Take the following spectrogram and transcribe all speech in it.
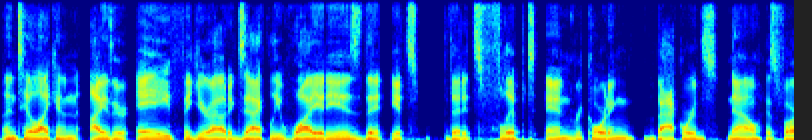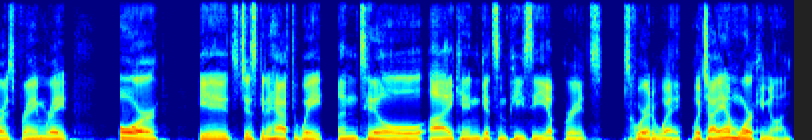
until I can either A figure out exactly why it is that it's that it's flipped and recording backwards now as far as frame rate or it's just going to have to wait until I can get some PC upgrades squared away, which I am working on.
